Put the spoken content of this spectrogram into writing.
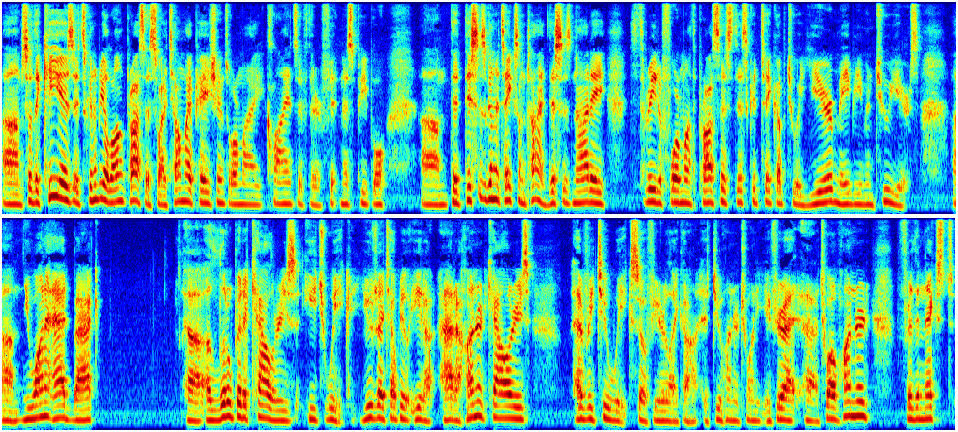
um, so the key is it's going to be a long process. So i tell my patients or my clients if they're fitness people um, that this is going to take some time. This is not a three to four month process. This could take up to a year maybe even two years. Um, you want to add back uh, a little bit of calories each week. Usually, I tell people eat a, add 100 calories every two weeks. So if you're like uh, at 220, if you're at uh, 1200 for the next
